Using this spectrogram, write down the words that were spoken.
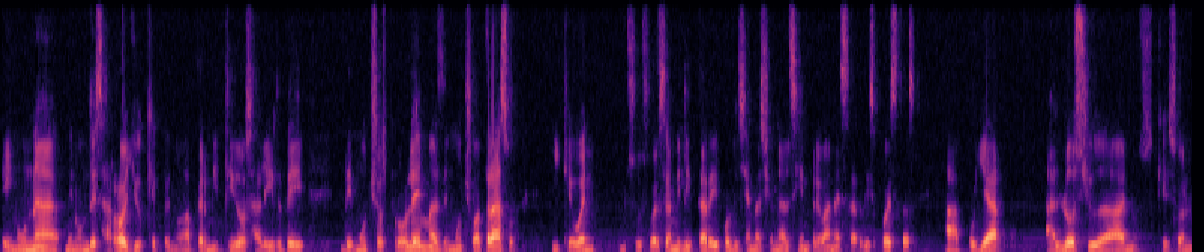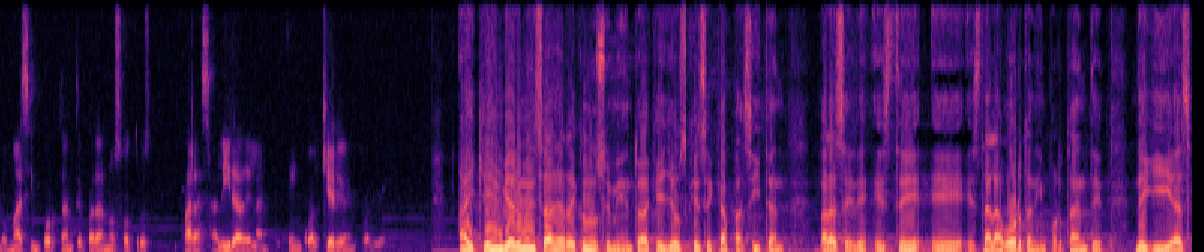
en, una, en un desarrollo que pues, nos ha permitido salir de, de muchos problemas, de mucho atraso, y que bueno, sus fuerzas militares y Policía Nacional siempre van a estar dispuestas a apoyar a los ciudadanos, que son lo más importante para nosotros, para salir adelante en cualquier eventualidad. Hay que enviar un mensaje de reconocimiento a aquellos que se capacitan para hacer este, eh, esta labor tan importante de guías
